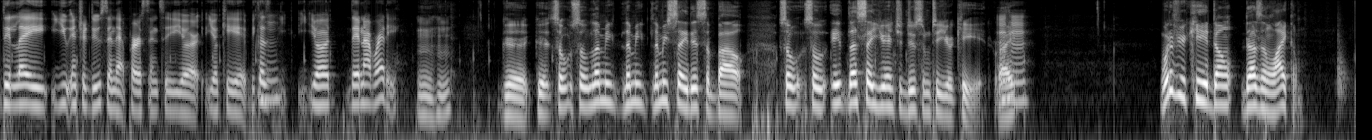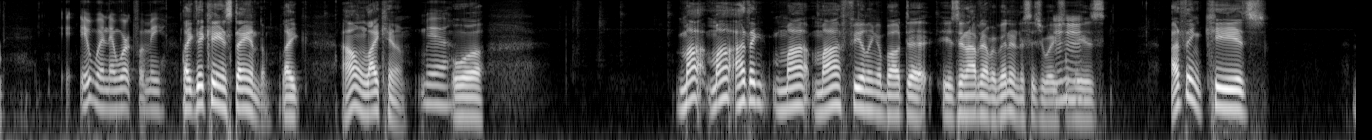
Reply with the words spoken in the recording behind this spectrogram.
delay you introducing that person to your your kid because you're they're not ready. Good, good. So, so let me let me let me say this about so so it, let's say you introduce them to your kid, right? Mm-hmm. What if your kid don't doesn't like them? It, wouldn't have worked for me. Like they can't stand them. Like I don't like him, Yeah. or my my I think my my feeling about that is, and I've never been in a situation is, I think kids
